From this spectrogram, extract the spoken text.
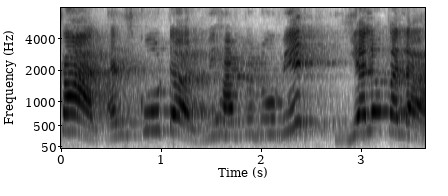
car and scooter? We have to do with yellow color.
